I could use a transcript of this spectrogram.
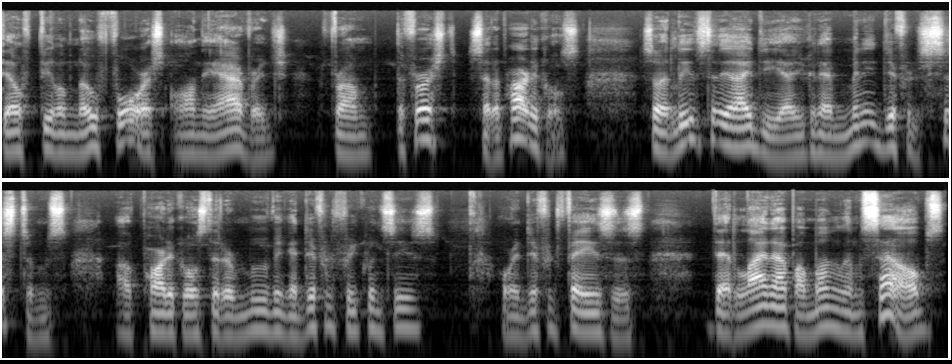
They'll feel no force on the average from the first set of particles. So it leads to the idea you can have many different systems of particles that are moving at different frequencies or in different phases that line up among themselves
